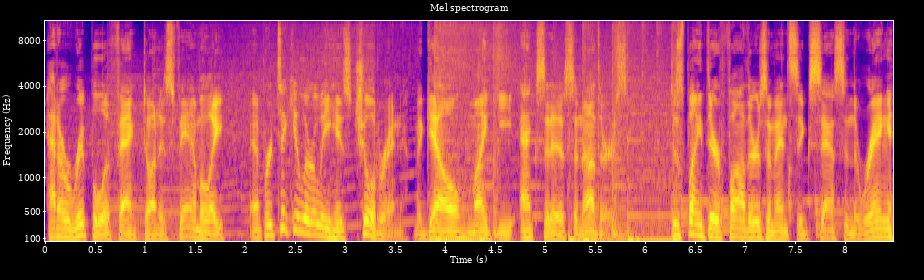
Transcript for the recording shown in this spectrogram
had a ripple effect on his family, and particularly his children, Miguel, Mikey, Exodus, and others. Despite their father's immense success in the ring,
